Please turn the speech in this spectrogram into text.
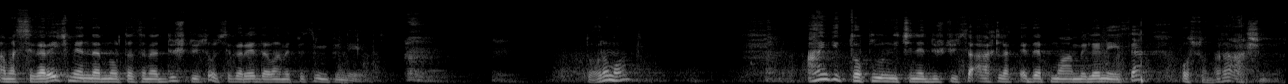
Ama sigara içmeyenlerin ortasına düştüyse o sigaraya devam etmesi mümkün değildir. Doğru mu? Hangi toplumun içine düştüyse ahlak, edep, muamele neyse o sonları aşmıyor.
